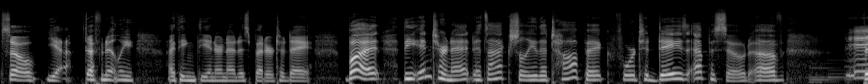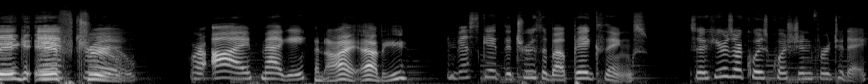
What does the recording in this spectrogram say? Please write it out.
So, yeah, definitely I think the internet is better today. But the internet is actually the topic for today's episode of Big If True. Where I, Maggie, and I, Abby, investigate the truth about big things. So here's our quiz question for today.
